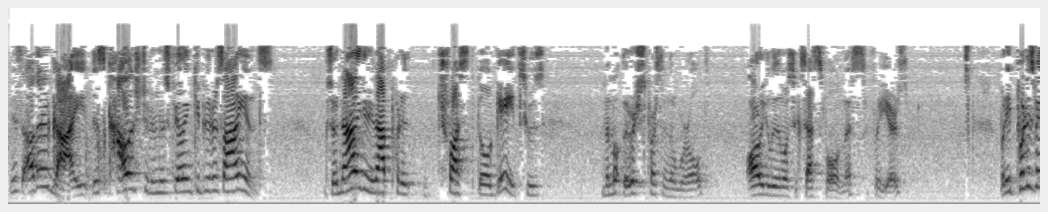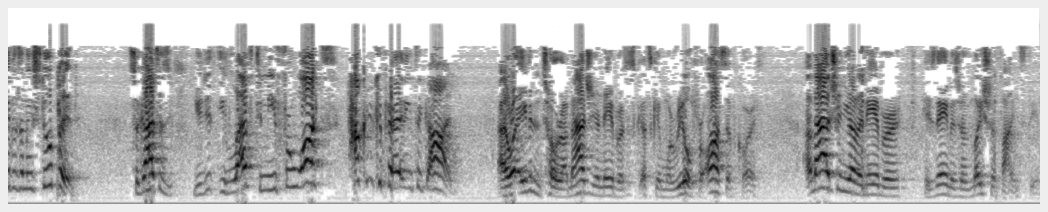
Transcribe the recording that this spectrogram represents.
this other guy, this college student who's failing computer science. So not only did he not put his, trust Bill Gates, who's the, the richest person in the world, arguably the most successful in this for years, but he put his faith in something stupid. So God says, you, did, you left me for what? How can you compare anything to God? Uh, even in Torah, imagine your neighbor, let's, let's get more real for us, of course. Imagine you have a neighbor, his name is Moshe Feinstein.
